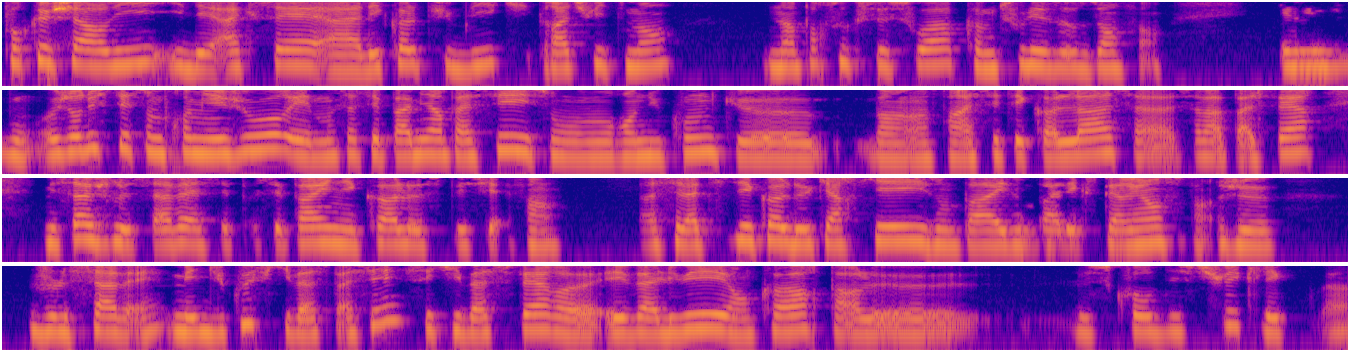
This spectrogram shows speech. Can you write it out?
pour que Charlie, il ait accès à l'école publique gratuitement, n'importe où que ce soit, comme tous les autres enfants. Et donc, bon, aujourd'hui c'était son premier jour et bon, ça s'est pas bien passé. Ils sont rendus compte que, ben, enfin, à cette école-là, ça, ça va pas le faire. Mais ça, je le savais. C'est, c'est pas une école spéciale. Enfin, c'est la petite école de quartier. Ils ont pas, ils ont pas l'expérience. Enfin, je, je le savais. Mais du coup, ce qui va se passer, c'est qu'il va se faire euh, évaluer encore par le, school district, euh,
